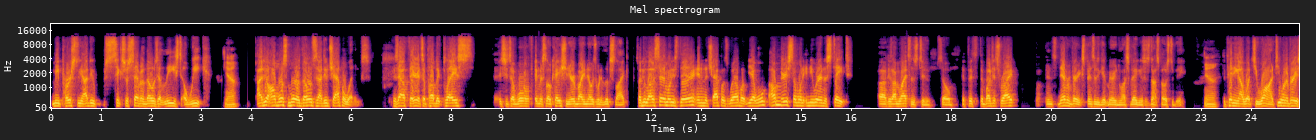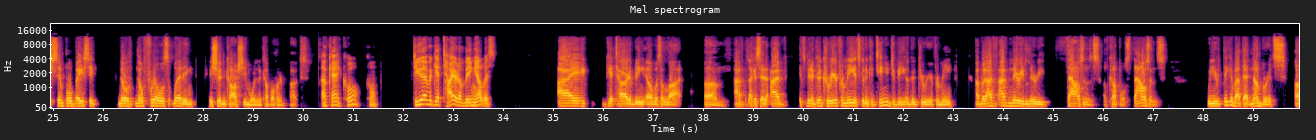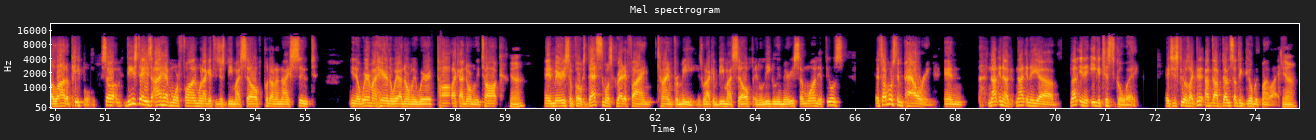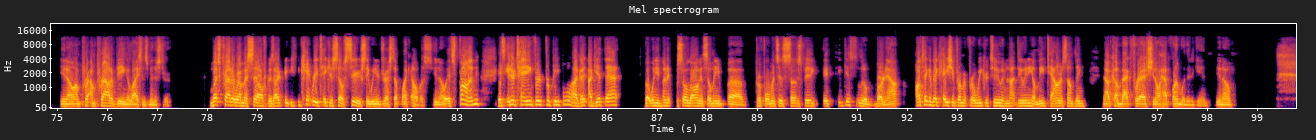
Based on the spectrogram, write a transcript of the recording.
me personally, I do six or seven of those at least a week. Yeah. I do almost more of those than I do chapel weddings because out there it's a public place. It's just a world famous location. Everybody knows what it looks like. So I do a lot of ceremonies there and in the chapel as well. But yeah, we'll, I'll marry someone anywhere in the state because uh, I'm licensed to. So if it's the budget's right, and it's never very expensive to get married in Las Vegas. It's not supposed to be. Yeah. Depending on what you want. If you want a very simple, basic, no no frills wedding, it shouldn't cost you more than a couple hundred bucks. Okay. Cool. Cool. Do you ever get tired of being Elvis? I get tired of being Elvis a lot. Um, I've, like I said, I've, it's been a good career for me. It's going to continue to be a good career for me. Uh, but I've, I've married literally thousands of couples, thousands. When you think about that number, it's a lot of people. So these days I have more fun when I get to just be myself, put on a nice suit, you know, wear my hair the way I normally wear it, talk like I normally talk. Yeah. And marry some folks. That's the most gratifying time for me is when I can be myself and legally marry someone. It feels it's almost empowering and not in a not in a uh, not in an egotistical way. It just feels like this, I've, I've done something good with my life. Yeah. You know, I'm pr- I'm proud of being a licensed minister. Much prouder of myself because I you can't really take yourself seriously when you're dressed up like Elvis. You know, it's fun, it's entertaining for for people. I I get that, but when you've done it for so long and so many uh, performances, so to speak, it it gets a little burnout. I'll take a vacation from it for a week or two and not do any. I'll leave town or something and I'll come back fresh and I'll have fun with it again, you know?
